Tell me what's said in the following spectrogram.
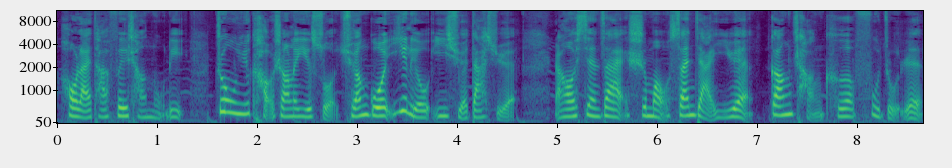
后来他非常努力，终于考上了一所全国一流医学大学，然后现在是某三甲医院肛肠科副主任。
